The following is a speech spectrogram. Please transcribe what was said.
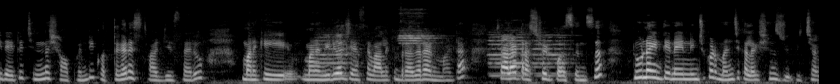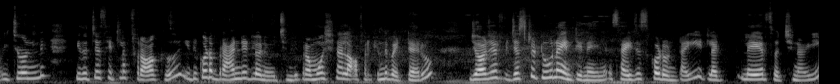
ఇదైతే చిన్న షాప్ అండి. కొత్తగానే స్టార్ట్ చేశారు. మనకి మన వీడియోలు చేసే వాళ్ళకి బ్రదర్ అనమాట చాలా trusted persons two ninety nine నుంచి కూడా మంచి కలెక్షన్స్ చూపించాం. ఇది చూడండి ఇది వచ్చేసి ఇట్లా ఫ్రాక్ ఇది కూడా బ్రాండెడ్లోనే వచ్చింది. ప్రమోషనల్ ఆఫర్ కింద పెట్టారు. Georgette just two ninety nine sizes కూడా ఉంటాయి. ఇట్లా లేయర్స్ వచ్చినవి.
